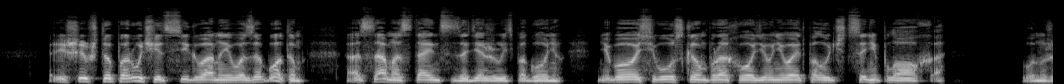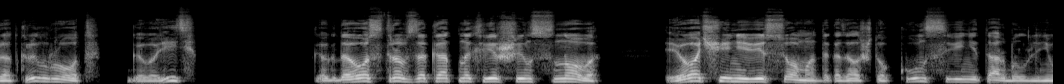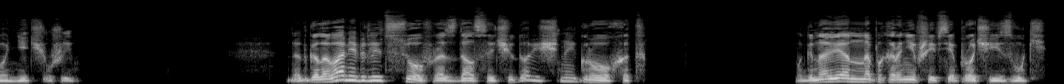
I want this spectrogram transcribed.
решив, что поручит Сигвана его заботам, а сам останется задерживать погоню. Небось, в узком проходе у него это получится неплохо. Он уже открыл рот говорить, когда остров закатных вершин снова и очень невесомо доказал, что кун-свинитар был для него не чужим. Над головами беглецов раздался чудовищный грохот, мгновенно похоронивший все прочие звуки.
